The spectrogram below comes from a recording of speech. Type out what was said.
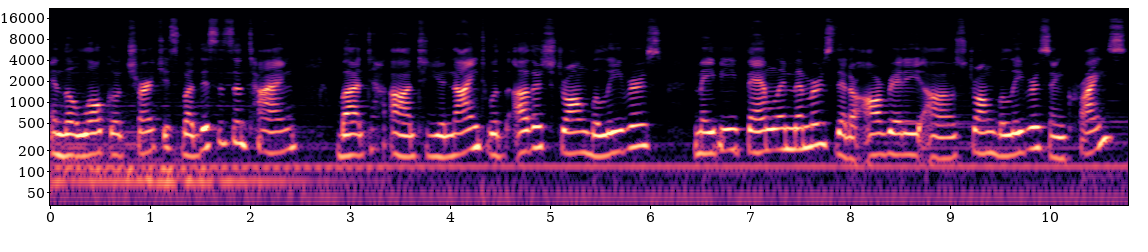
in the local churches, but this is a time but uh, to unite with other strong believers, maybe family members that are already uh, strong believers in Christ,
